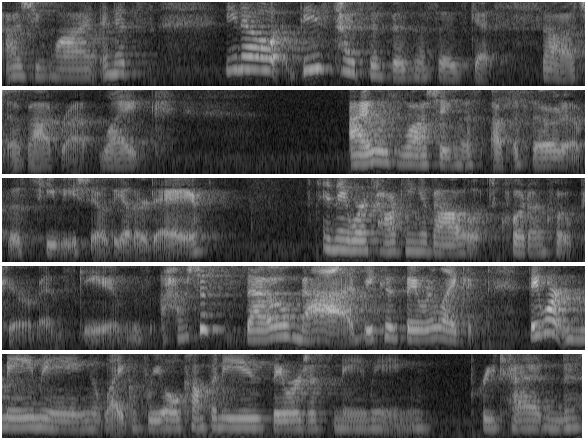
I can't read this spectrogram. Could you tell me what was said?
as you want. And it's, you know, these types of businesses get such a bad rep. Like, I was watching this episode of this TV show the other day, and they were talking about quote unquote pyramid schemes. I was just so mad because they were like, they weren't naming like real companies, they were just naming pretend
